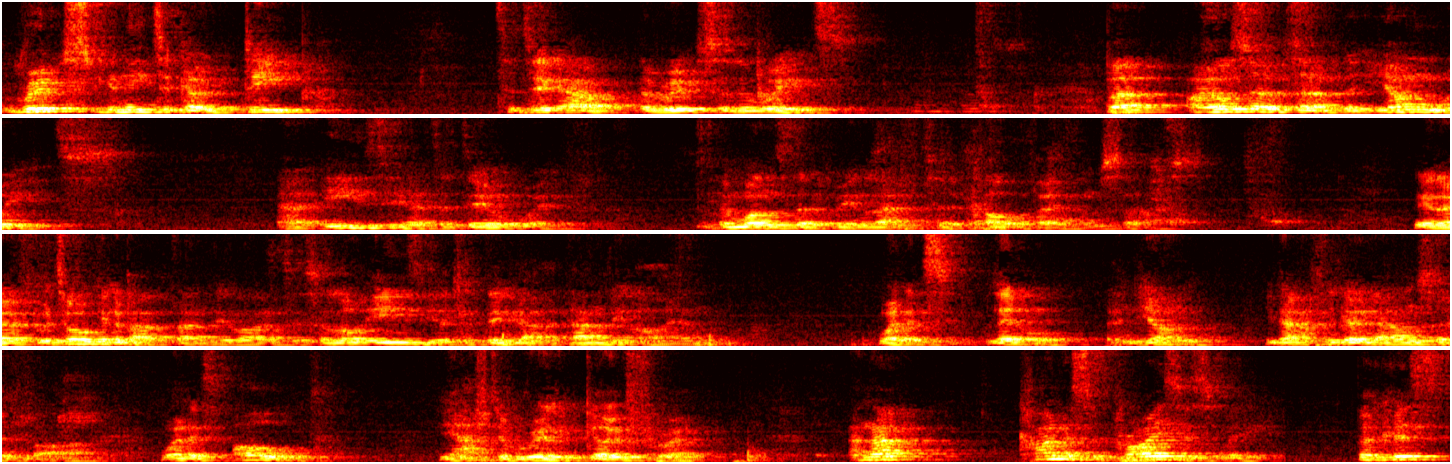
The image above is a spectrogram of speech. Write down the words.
Roots, you need to go deep to dig out the roots of the weeds. But I also observe that young weeds are easier to deal with than ones that have been left to cultivate themselves. You know, if we're talking about dandelions, it's a lot easier to dig out a dandelion when it's little and young. You don't have to go down so far. When it's old, you have to really go for it. And that kind of surprises me because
